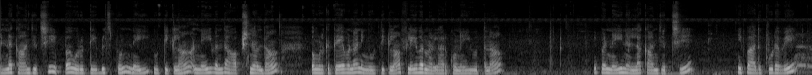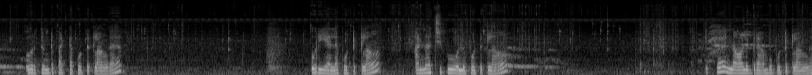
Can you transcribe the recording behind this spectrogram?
எண்ணெய் காஞ்சிச்சு இப்போ ஒரு டேபிள் ஸ்பூன் நெய் ஊற்றிக்கலாம் நெய் வந்து ஆப்ஷனல் தான். உங்களுக்கு தேவைன்னா நீங்கள் ஊற்றிக்கலாம் ஃப்ளேவர் நல்லாயிருக்கும் நெய் ஊற்றினா இப்போ நெய் நல்லா காஞ்சிருச்சு. இப்போ அது கூடவே ஒரு துண்டு பட்டை போட்டுக்கலாங்க. ஒரு இலை போட்டுக்கலாம். அன்னாச்சி பூ ஒன்று போட்டுக்கலாம். இப்போ நாலு கிராம்பு போட்டுக்கலாங்க.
